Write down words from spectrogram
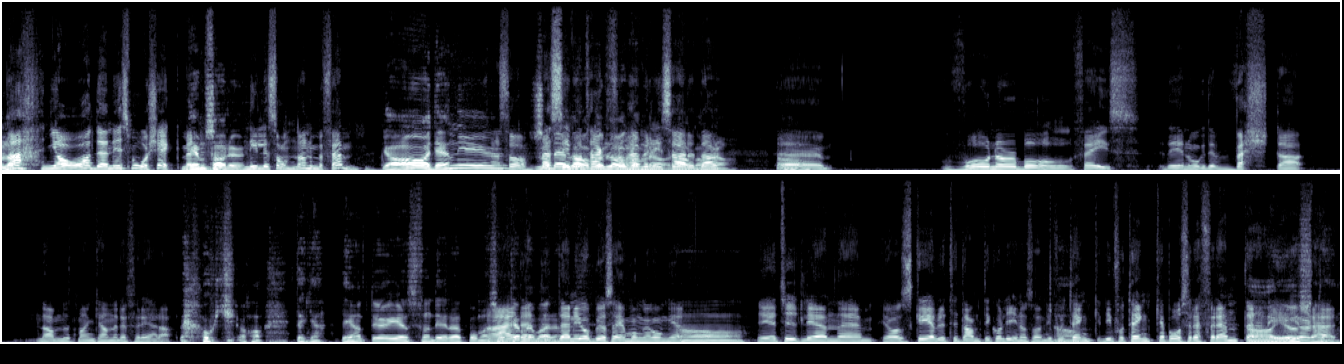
lag. ja den är småcheck. Men Vem sa du? Nille Sonna nummer fem. Ja, den är Alltså, Massive lagom- Attack lagom Heaven is Sarda. Ja. Eh, vulnerable Face. Det är nog det värsta namnet man kan referera. Oj, ja, det, kan, det har jag inte ens funderat på, men så kan det den, vara. den är jobbig att säga många gånger. Ja, Det är tydligen, eh, jag skrev det till Dante Collin och sa ni får, Ja. tänka, ni får tänka på oss referenter när ni gör det här. det.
